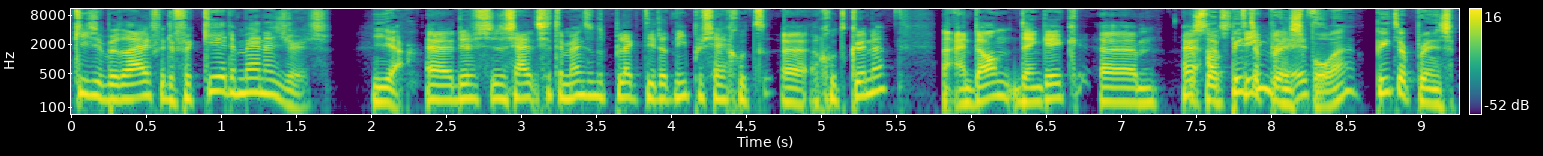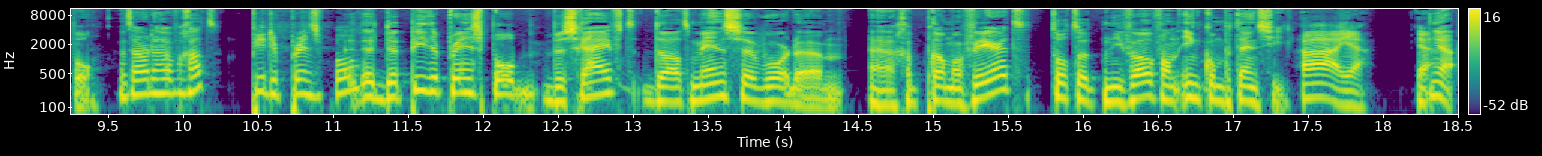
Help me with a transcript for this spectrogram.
kiezen bedrijven de verkeerde managers. Ja, Eh, dus er zitten mensen op de plek die dat niet per se goed, eh, goed kunnen. Nou, en dan denk ik... ehm, hè, dat is de als Peter Principle. Hè? Peter Principle. Wat hebben we erover gehad? Peter Principle. De, de Peter Principle beschrijft dat mensen worden eh, gepromoveerd tot het niveau van incompetentie. Ah ja. Ja.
